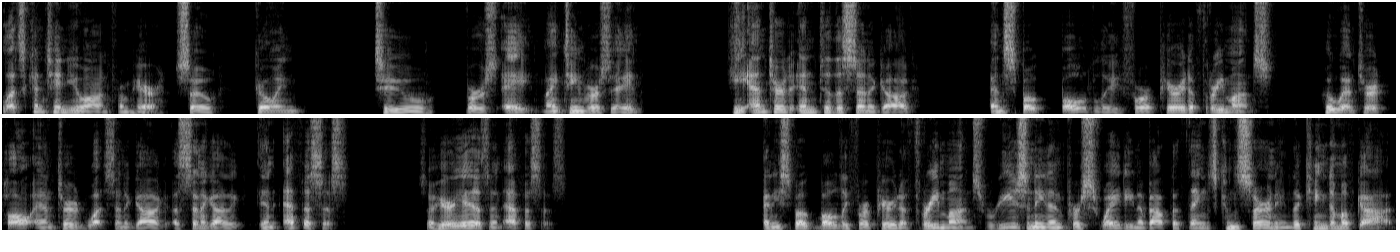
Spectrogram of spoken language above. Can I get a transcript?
let's continue on from here. So, going to verse 8, 19 verse 8, he entered into the synagogue and spoke boldly for a period of three months. Who entered? Paul entered what synagogue? A synagogue in Ephesus. So here he is in Ephesus. And he spoke boldly for a period of three months, reasoning and persuading about the things concerning the kingdom of God.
